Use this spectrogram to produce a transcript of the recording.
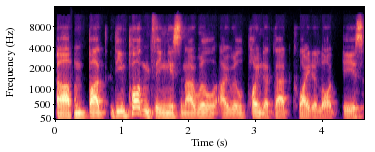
Um, but the important thing is, and I will I will point at that quite a lot, is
